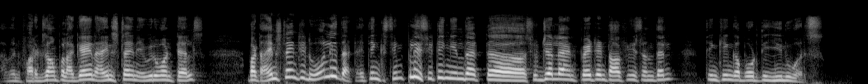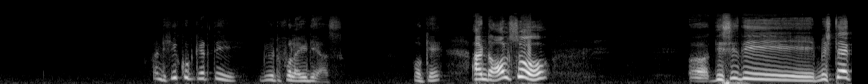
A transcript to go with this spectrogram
I mean for example, again Einstein everyone tells, but Einstein did only that I think simply sitting in that uh, Switzerland patent office and then thinking about the universe and he could get the beautiful ideas. Okay. And also uh, this is the mistake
